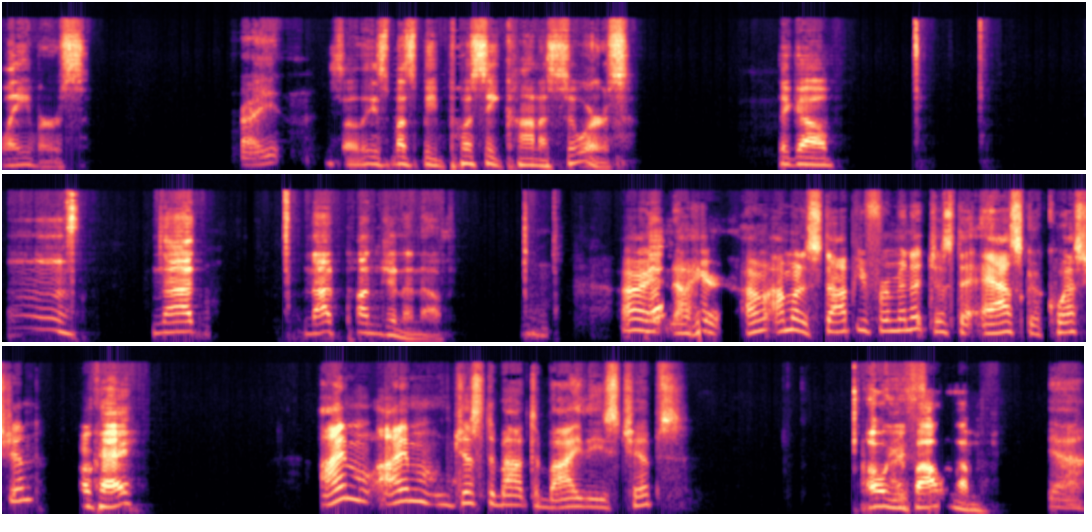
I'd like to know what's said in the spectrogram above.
flavors. Right. So these must be pussy connoisseurs. They go, "Mm, not, not pungent enough. All right. What? Now here, I'm I'm going to stop you for a minute just to ask a question. Okay. I'm I'm just about to buy these chips. Oh, you I- follow them. Yeah.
